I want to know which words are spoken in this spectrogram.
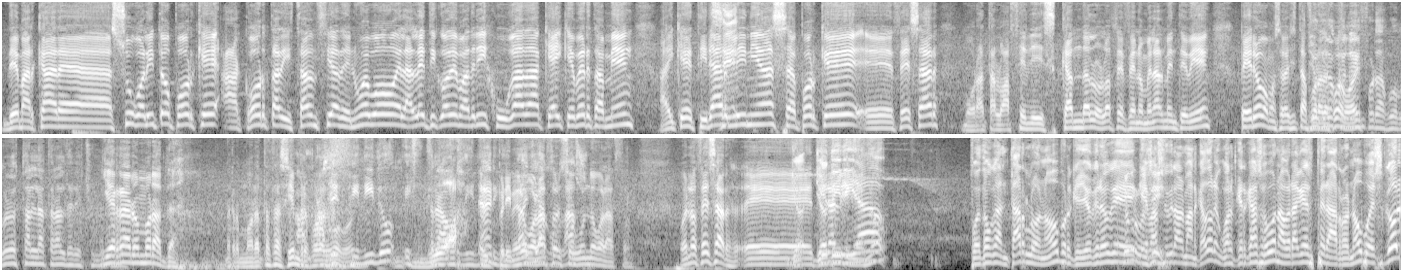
de marcar eh, su golito porque a corta distancia de nuevo el Atlético de Madrid, jugada que hay que ver también, hay que tirar Sí. líneas eh, porque eh, César Morata lo hace de escándalo, lo hace fenomenalmente bien, pero vamos a ver si está Yo fuera de que juego. no hay ¿eh? fuera de juego, creo que está el lateral derecho. Y es raro Morata. Morata está siempre ha, fuera ha de juego. ¿eh? definido Buah, extraordinario. el primer golazo, el segundo golazo. Bueno, César, eh, Yo, yo tira diría, ¿no? puedo cantarlo, ¿no? Porque yo creo que, Yo creo que que va a subir al marcador. En cualquier caso, bueno, habrá que esperarlo, ¿no? Pues gol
